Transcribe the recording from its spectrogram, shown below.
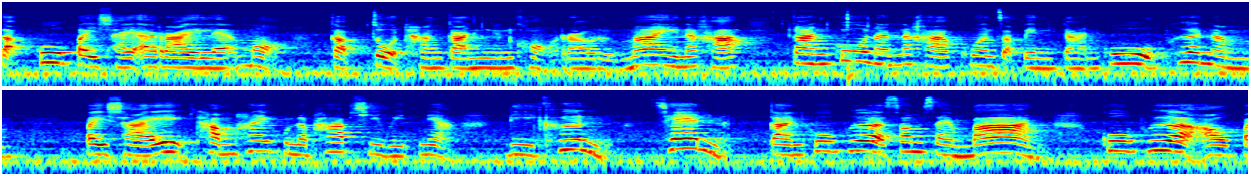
จะกู้ไปใช้อะไรและเหมาะกับโจทย์ทางการเงินของเราหรือไม่นะคะ การกู้นั้นนะคะควรจะเป็นการกู้เพื่อนำ ไปใช้ทำให้คุณภาพชีวิตเนี่ยดีขึ้น เช่น การกู้เพื่อซ่อมแซมบ้าน กู้เพื่อเอาไป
